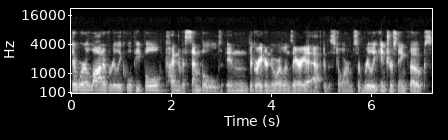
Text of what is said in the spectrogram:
there were a lot of really cool people kind of assembled in the greater New Orleans area after the storm. Some really interesting folks.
